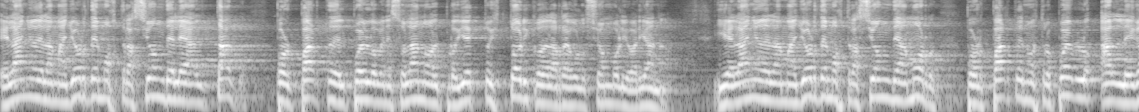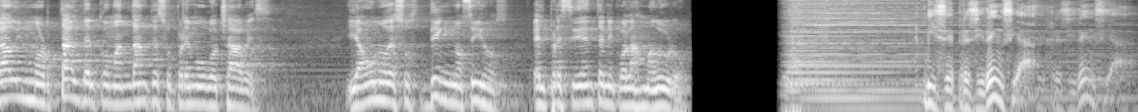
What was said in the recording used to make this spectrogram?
el año de la mayor demostración de lealtad por parte del pueblo venezolano al proyecto histórico de la revolución bolivariana y el año de la mayor demostración de amor por parte de nuestro pueblo al legado inmortal del comandante supremo Hugo Chávez y a uno de sus dignos hijos, el presidente Nicolás Maduro. Vicepresidencia. Presidencia.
